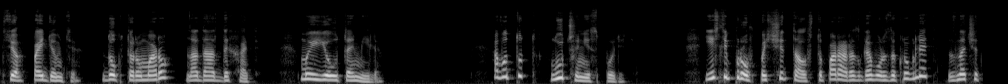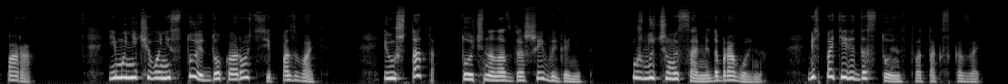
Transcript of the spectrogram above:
Все, пойдемте. Доктору Моро надо отдыхать. Мы ее утомили. А вот тут лучше не спорить. Если проф посчитал, что пора разговор закруглять, значит пора. Ему ничего не стоит дока Росси позвать. И уж Тата точно нас Дашей выгонит. Уж лучше мы сами, добровольно. Без потери достоинства, так сказать.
